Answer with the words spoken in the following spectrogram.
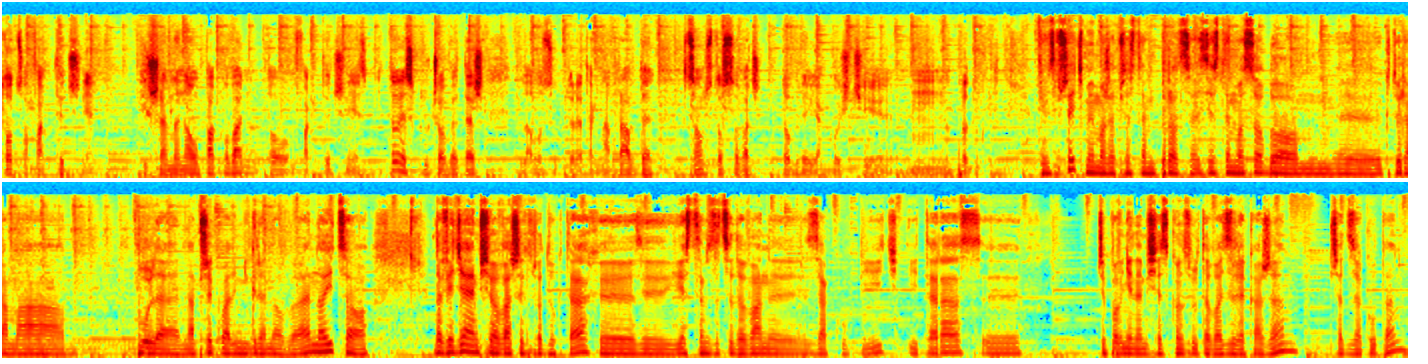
to, co faktycznie piszemy na opakowaniu, to faktycznie jest. I to jest kluczowe też dla osób, które tak naprawdę chcą stosować dobrej jakości mm, produkt. Więc przejdźmy może przez ten proces. Jestem osobą, y, która ma bóle na przykład migrenowe, no i co? Dowiedziałem się o Waszych produktach, y, jestem zdecydowany zakupić i teraz y, czy powinienem się skonsultować z lekarzem przed zakupem?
